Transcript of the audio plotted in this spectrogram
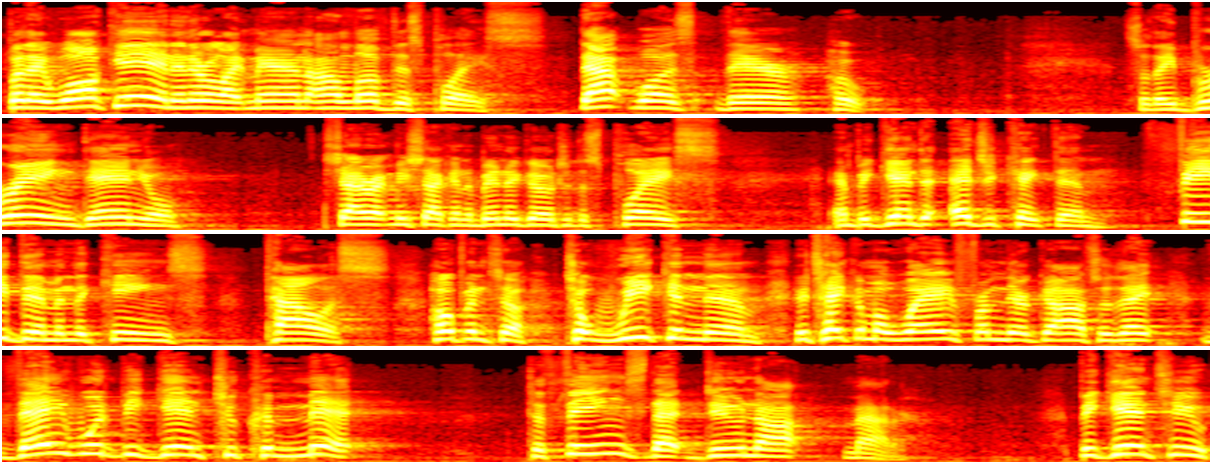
But they walk in and they're like, man, I love this place. That was their hope. So they bring Daniel, Shadrach, Meshach, and Abednego to this place and begin to educate them, feed them in the king's palace, hoping to, to weaken them, to take them away from their God so they, they would begin to commit to things that do not matter. Begin to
